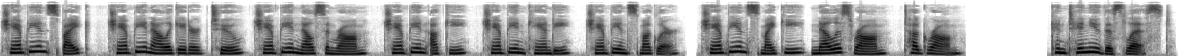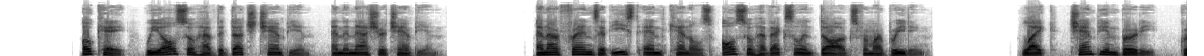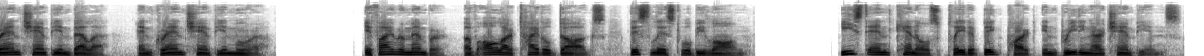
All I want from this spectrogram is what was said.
Champion Spike, Champion Alligator 2, Champion Nelson Rom, Champion Ucky, Champion Candy, Champion Smuggler, Champion Smikey, Nellis Rom, Tug Rom. Continue this list. Okay, we also have the Dutch champion, and the Nasher champion. And our friends at East End Kennels also have excellent dogs from our breeding. Like, Champion Birdie, Grand Champion Bella, and Grand Champion Mura. If I remember, of all our titled dogs, this list will be long. East End Kennels played a big part in breeding our champions.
